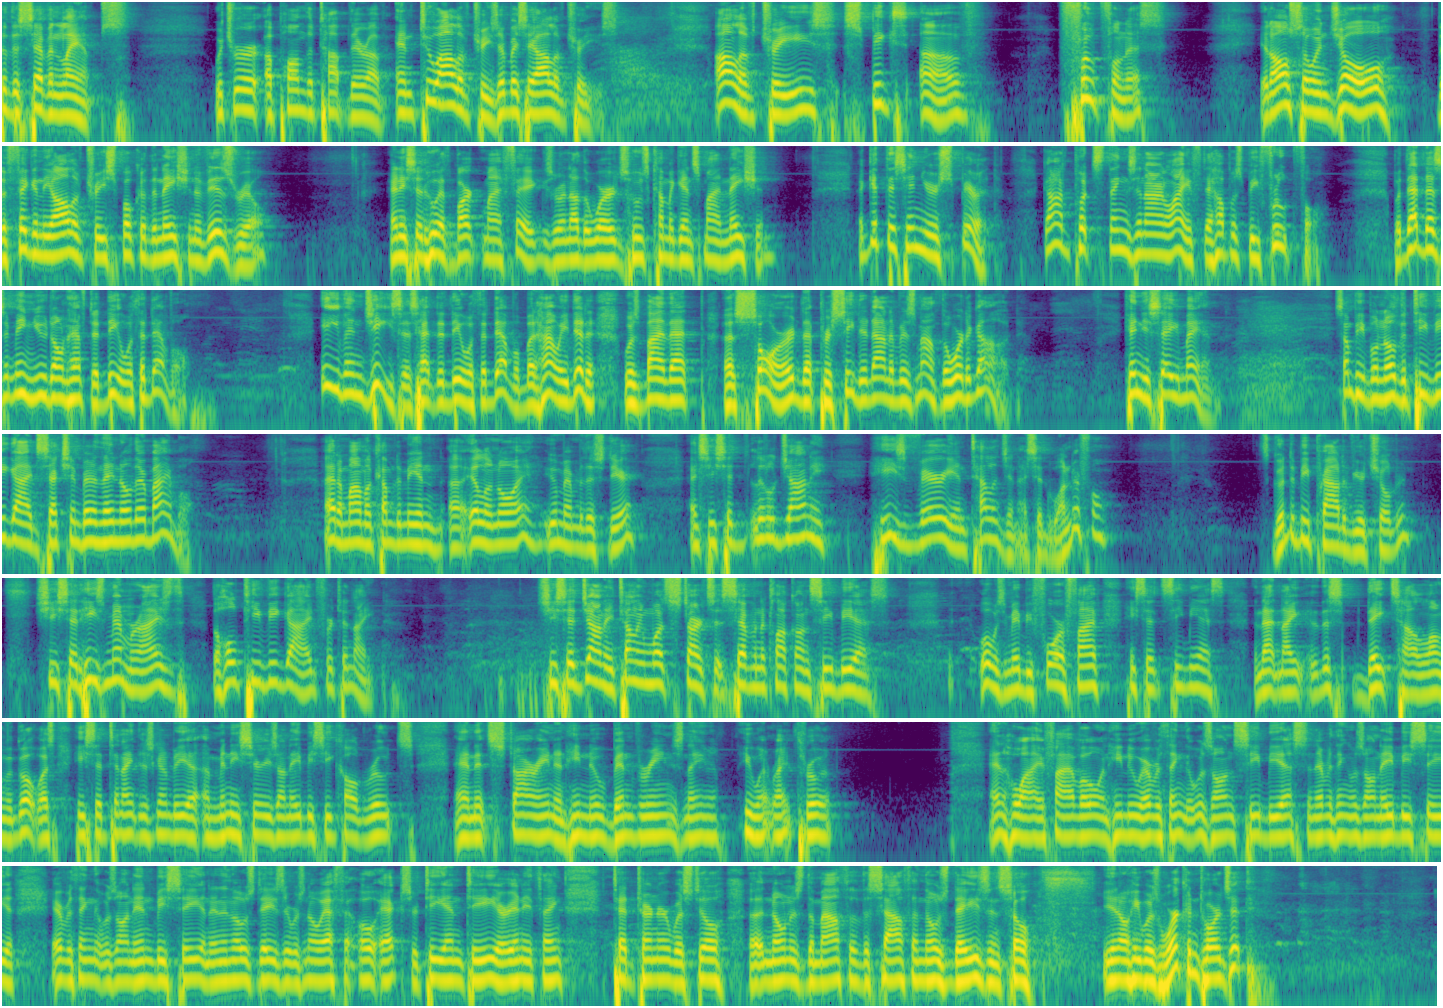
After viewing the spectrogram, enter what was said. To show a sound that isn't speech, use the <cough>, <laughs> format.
to the seven lamps, which were upon the top thereof, and two olive trees. Everybody say olive trees. Olive trees speaks of fruitfulness. It also in Joel, the fig and the olive tree spoke of the nation of Israel. And he said, Who hath barked my figs? Or in other words, who's come against my nation? Now get this in your spirit. God puts things in our life to help us be fruitful. But that doesn't mean you don't have to deal with the devil. Even Jesus had to deal with the devil, but how he did it was by that uh, sword that proceeded out of his mouth, the word of God. Can you say amen? amen? Some people know the TV guide section better than they know their Bible. I had a mama come to me in uh, Illinois. You remember this, dear? And she said, Little Johnny, he's very intelligent. I said, Wonderful. It's good to be proud of your children. She said, He's memorized the whole TV guide for tonight. She said, Johnny, tell him what starts at 7 o'clock on CBS. What was it, maybe four or five? He said, CBS. And that night, this dates how long ago it was. He said, Tonight there's going to be a, a mini series on ABC called Roots, and it's starring, and he knew Ben Vereen's name. He went right through it and Hawaii Five-O, and he knew everything that was on CBS and everything that was on ABC and everything that was on NBC. And in those days, there was no FOX or TNT or anything. Ted Turner was still uh, known as the mouth of the South in those days, and so, you know, he was working towards it.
